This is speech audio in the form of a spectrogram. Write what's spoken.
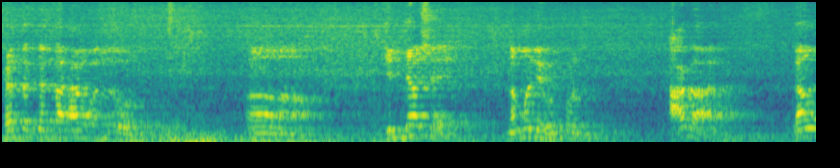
ಹೇಳ್ತಕ್ಕಂತಹ ಒಂದು ಜಿಜ್ಞಾಸೆ ನಮ್ಮಲ್ಲಿ ಹುಟ್ಕೊಂಡು ಆಗ ನಾವು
